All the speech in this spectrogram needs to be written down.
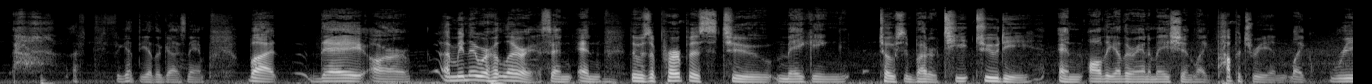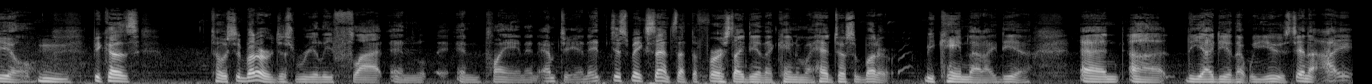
I forget the other guy's name, but they are. I mean, they were hilarious, and and there was a purpose to making Toast and Butter T- 2D and all the other animation like puppetry and like real, because Toast and butter are just really flat and and plain and empty. And it just makes sense that the first idea that came to my head, Toast and butter, became that idea, and uh, the idea that we used. And I,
